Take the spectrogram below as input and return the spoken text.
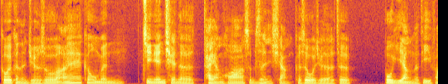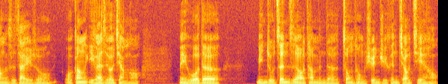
各位可能觉得说，哎，跟我们。几年前的太阳花是不是很像？可是我觉得这不一样的地方是在于说，我刚一开始有讲哦，美国的民主政治哦，他们的总统选举跟交接哈，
